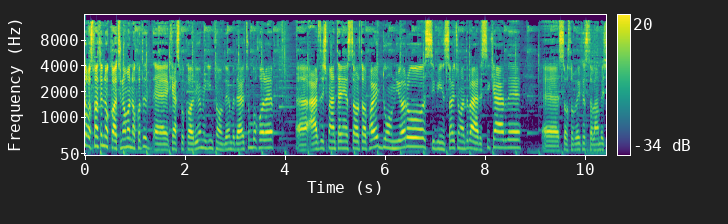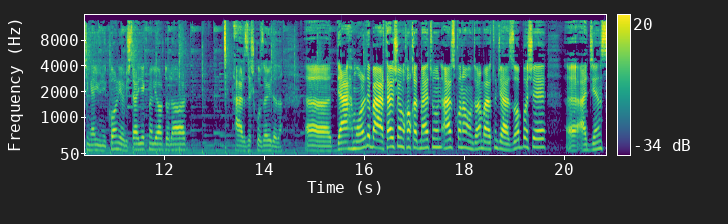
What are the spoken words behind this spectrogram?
تو قسمت نکاتینا ما نکات کسب و کاری رو میگیم که امیدواریم به درتون بخوره. ارزشمندترین استارتاپ های دنیا رو CB Insights اومده بررسی کرده. استارتاپ که سالان بهش میگن unicorn یا بیشتر یک میلیارد دلار ارزش گذاری دادن ده مورد برترش رو می‌خوام خدمتتون عرض کنم. امیدوارم براتون جذاب باشه. از جنس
